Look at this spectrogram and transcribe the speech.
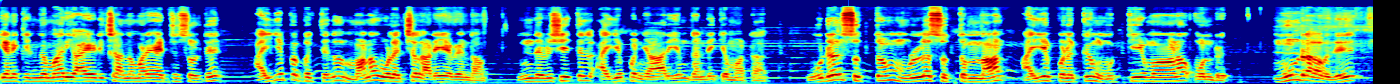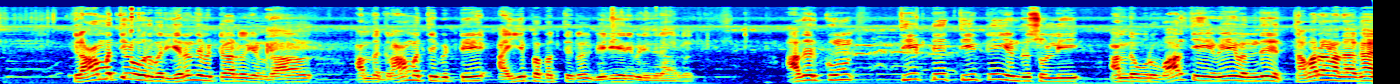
எனக்கு இந்த மாதிரி ஆயிடுச்சு அந்த மாதிரி ஆயிடுச்சுன்னு சொல்லிட்டு ஐயப்ப பக்தர்கள் மன உளைச்சல் அடைய வேண்டாம். இந்த விஷயத்தில் ஐயப்பன் யாரையும் தண்டிக்க மாட்டார். உடல் சுத்தம் உள்ள சுத்தம் தான் ஐயப்பனுக்கு முக்கியமான ஒன்று. மூன்றாவது கிராமத்தில் ஒருவர் இறந்து விட்டார்கள் என்றால் அந்த கிராமத்தை விட்டே ஐயப்ப பக்தர்கள் வெளியேறி விடுகிறார்கள். அதற்கும் தீட்டு தீட்டு என்று சொல்லி அந்த ஒரு வார்த்தையவே வந்து தவறானதாக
